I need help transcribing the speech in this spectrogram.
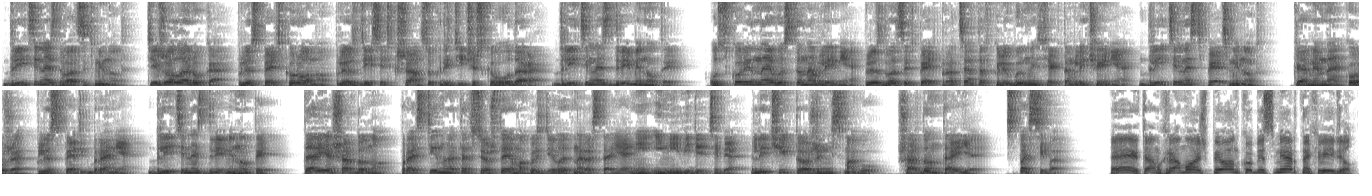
Длительность 20 минут. Тяжелая рука, плюс 5 к урону, плюс 10 к шансу критического удара. Длительность 2 минуты. Ускоренное восстановление, плюс 25% к любым эффектам лечения. Длительность 5 минут. Каменная кожа, плюс 5 к броне. Длительность 2 минуты. Тайя Шардону, прости, но это все, что я могу сделать на расстоянии и не видеть тебя. Лечить тоже не смогу. Шардон Тайя, Спасибо. Эй, там хромой шпионку бессмертных видел.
